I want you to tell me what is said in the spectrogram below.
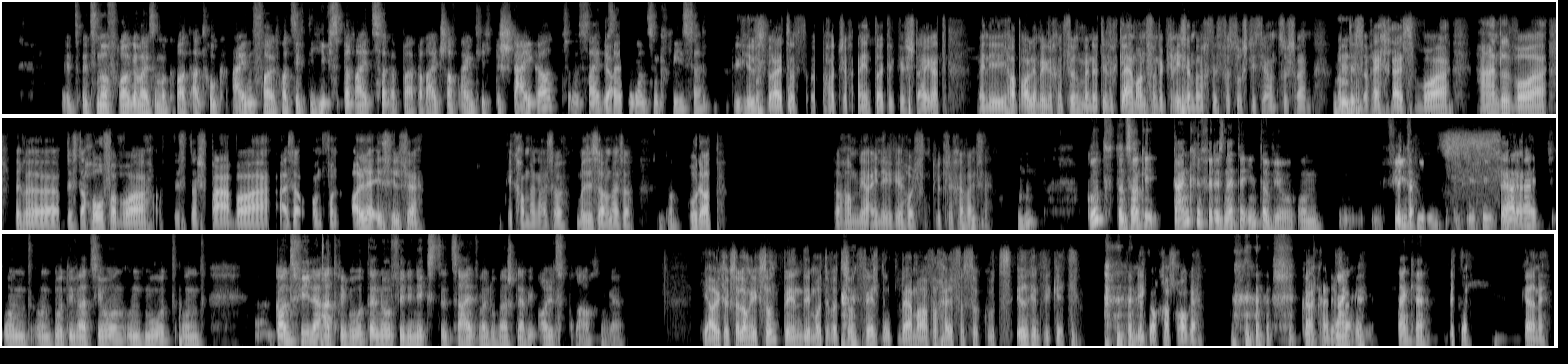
Jetzt, jetzt nur eine Frage, weil es mir gerade ad hoc einfällt. Hat sich die Hilfsbereitschaft eigentlich gesteigert seit, ja. seit der ganzen Krise? Die Hilfsbereitschaft hat sich eindeutig gesteigert. Wenn ich, ich habe alle möglichen Firmen natürlich gleich am Anfang der Krise gemacht, versucht diese anzuschreiben. Ob das Rechreis war, Handel war, äh, ob das der Hofer war, ob das der Spar war. Also und von alle ist Hilfe gekommen. Also muss ich sagen, also Hut ab. Da haben mir einige geholfen, glücklicherweise. Mhm. Mhm. Gut, dann sage ich danke für das nette Interview und viel, viel, viel, viel Ehrgeiz und, und Motivation und Mut und ganz viele Attribute noch für die nächste Zeit, weil du wirst, glaube ich, alles brauchen. Gell? Ja, wie gesagt, solange ich gesund bin, die Motivation fehlt nicht, werden wir einfach helfen, so gut es irgendwie geht. Für mich gar keine Frage. Gar keine danke. Frage. Danke. Bitte, gerne.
